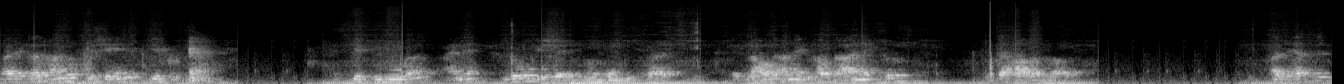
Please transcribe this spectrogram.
weil etwas anderes geschehen ist, gibt es nicht. Es gibt nur eine logische Notwendigkeit. Der Glaube an den Kausalnexus ist der Aberglaube. Als erstes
